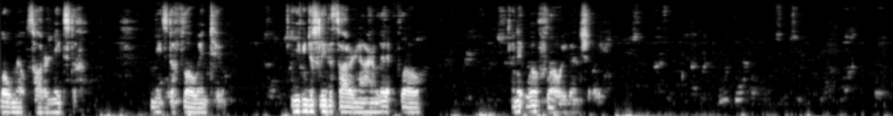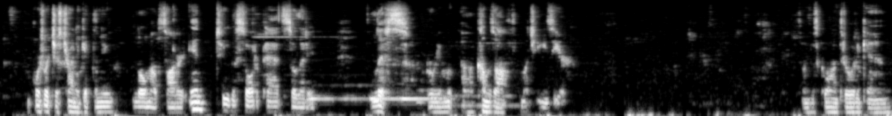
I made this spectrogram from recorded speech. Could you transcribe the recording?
low melt solder needs to needs to flow into. You can just leave the soldering iron, let it flow, and it will flow eventually. Of course, we're just trying to get the new low melt solder into the solder pad so that it lifts or uh, comes off much easier. So I'm just going through it again.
